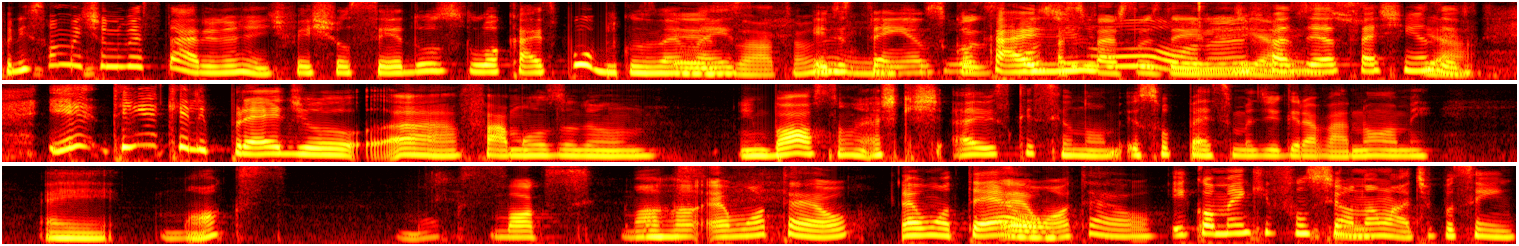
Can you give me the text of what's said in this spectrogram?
Principalmente universitário, né, gente? Fechou cedo os locais públicos, né? Mas Exatamente. eles têm os locais de, as festas deles, né? de fazer as festinhas yeah. deles. E tem aquele prédio uh, famoso no em Boston, acho que ah, eu esqueci o nome. Eu sou péssima de gravar nome. É Mox? Mox. Mox. Mox. Uhum. É um hotel. É um hotel? É um hotel. E como é que funciona lá? Tipo assim,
